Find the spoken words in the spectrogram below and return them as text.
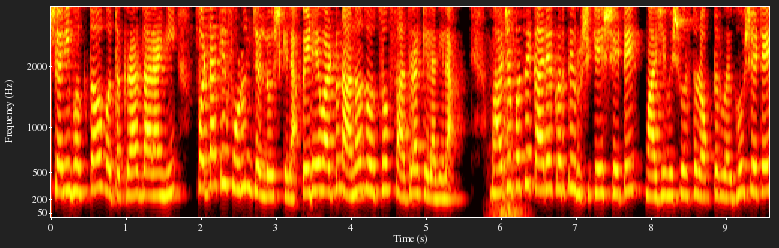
शनिभक्त व तक्रारदारांनी फटाके फोडून जल्लोष केला. पेढे वाटून आनंदोत्सव साजरा केला गेला. भाजपचे कार्यकर्ते ऋषिकेश शेटे माजी विश्वस्त डॉक्टर वैभव शेटे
